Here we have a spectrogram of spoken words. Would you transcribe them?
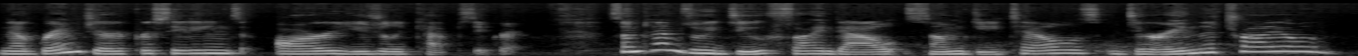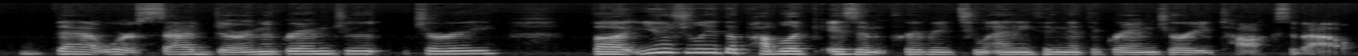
Now, grand jury proceedings are usually kept secret. Sometimes we do find out some details during the trial that were said during the grand ju- jury, but usually the public isn't privy to anything that the grand jury talks about.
